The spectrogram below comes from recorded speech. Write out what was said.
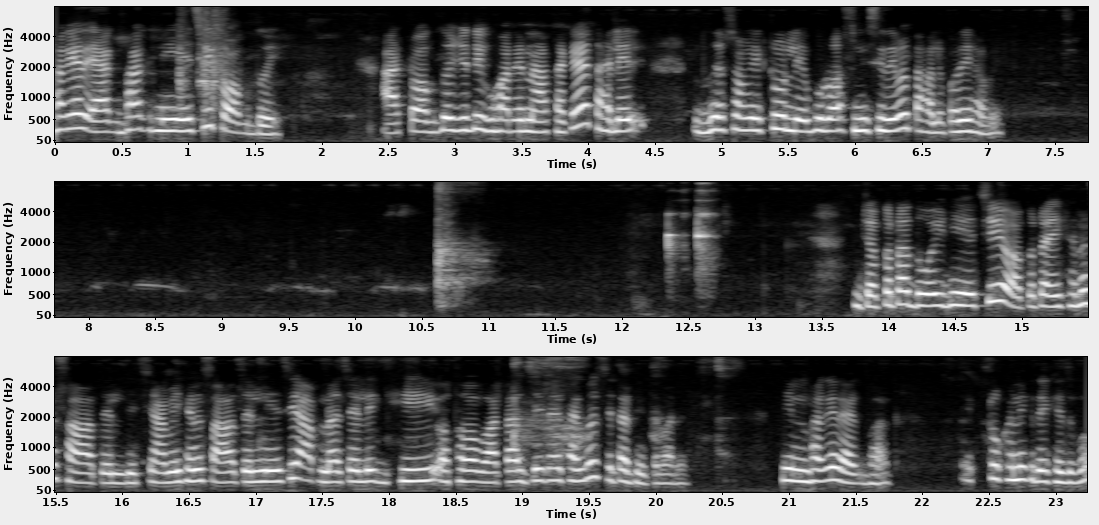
ভাগের এক ভাগ নিয়েছি টক দই। আর টক দই যদি ঘরে না থাকে, তাহলে দুধের সঙ্গে একটু লেবু রস মিশিয়ে দেবেন তাহলে পরেই হবে। যতটা দই নিয়েছি, অতটা এখানে সাদা তেল দিচ্ছি। আমি এখানে সাদা তেল নিয়েছি, আপনার চাইলে ঘি অথবা বাটার যেটাই থাকবে, সেটা নিতে পারেন। তিন ভাগের এক ভাগ। একটুখানি রেখে দেবো।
